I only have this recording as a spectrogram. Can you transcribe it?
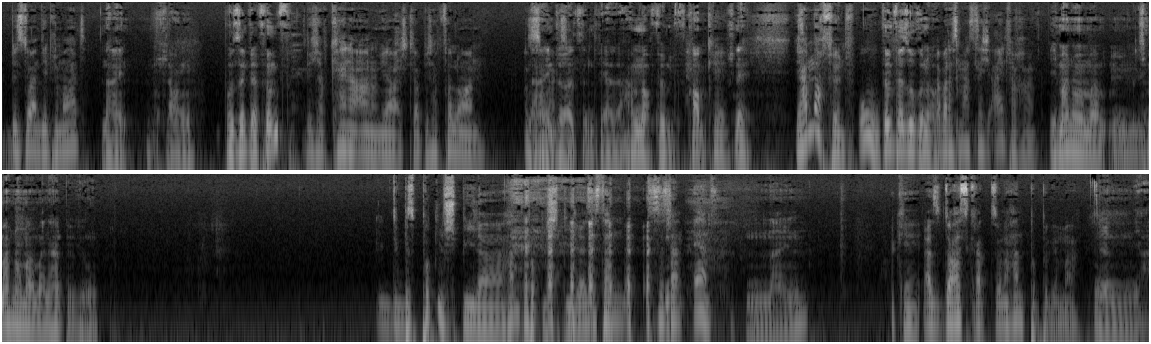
bist du ein Diplomat? Nein. Klong. Wo sind wir? Fünf? Ich habe keine Ahnung. Ja, ich glaube, ich habe verloren. Also Nein, so wir, sind, wir haben noch fünf. Komm, Okay. schnell. wir haben noch fünf. Uh, Fünf Versuche noch. aber das macht es nicht einfacher. ich mach noch mal, ich mach noch mal meine Handbewegung. Du bist Puppenspieler, Handpuppenspieler. das ist dann, das ist dann ernst. Nein. Okay, also du hast gerade so eine Handpuppe gemacht Ähm, ja.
